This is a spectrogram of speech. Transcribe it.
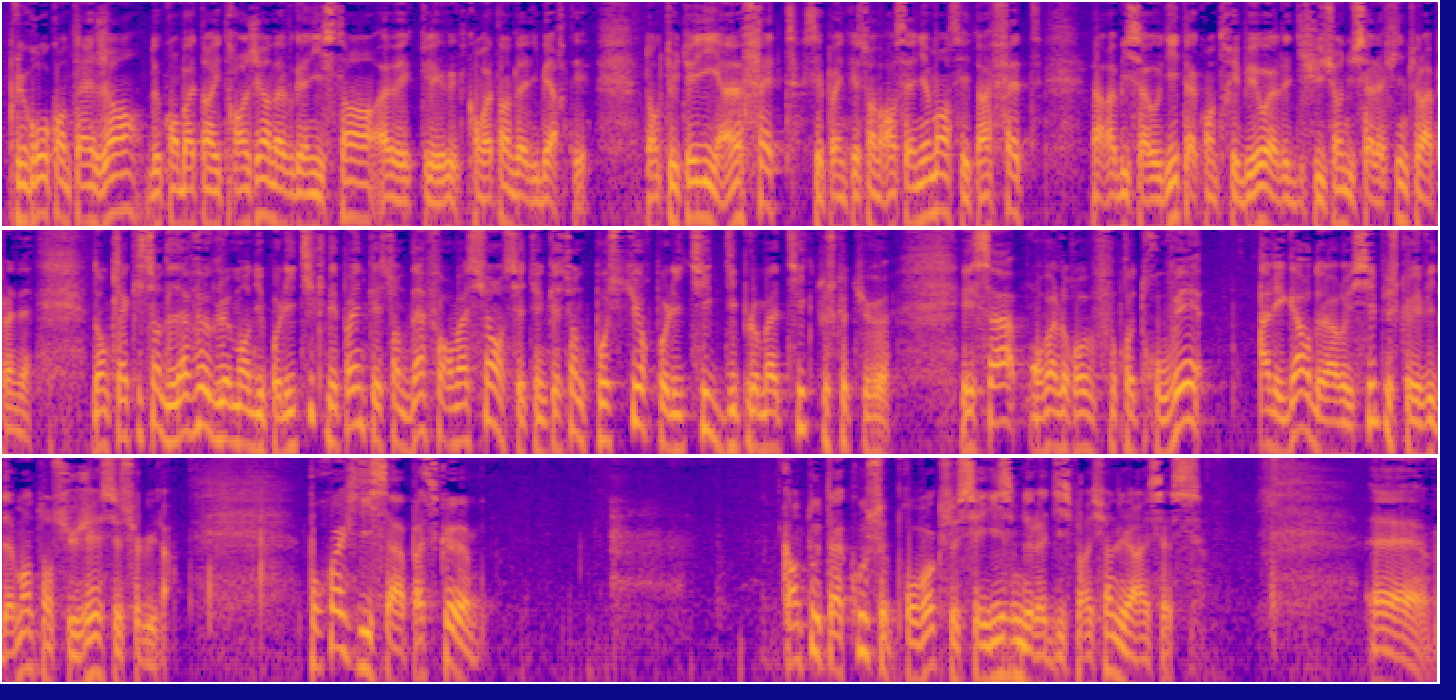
plus gros contingent de combattants étrangers en Afghanistan avec les combattants de la liberté. Donc tu te dis, il y a un fait, c'est pas une question de renseignement, c'est un fait. L'Arabie Saoudite a contribué à la diffusion du salafisme sur la planète. Donc la question de l'aveuglement du politique n'est pas une question d'information, c'est une question de posture politique, diplomatique, tout ce que tu veux. Et ça, on va le retrouver à l'égard de la Russie, puisque évidemment ton sujet c'est celui-là. Pourquoi je dis ça? Parce que quand tout à coup se provoque ce séisme de la disparition de l'URSS. Euh,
